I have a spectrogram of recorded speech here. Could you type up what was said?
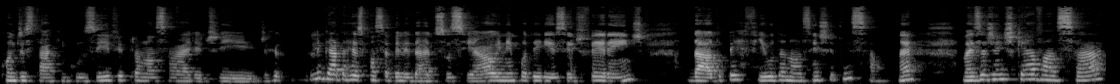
com destaque, inclusive, para a nossa área de, de ligada à responsabilidade social, e nem poderia ser diferente, dado o perfil da nossa instituição, né? Mas a gente quer avançar,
